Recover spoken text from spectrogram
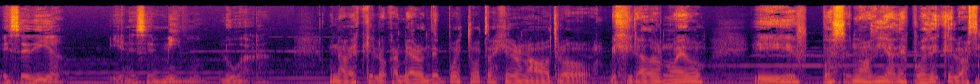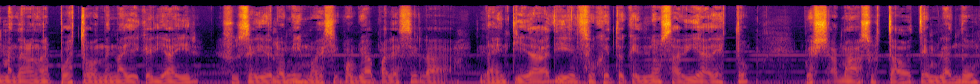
ese día y en ese mismo lugar. Una vez que lo cambiaron de puesto, trajeron a otro vigilador nuevo y pues unos días después de que lo mandaron al puesto donde nadie quería ir, sucedió lo mismo, es decir, volvió a aparecer la, la entidad y el sujeto que no sabía de esto, pues llama asustado, temblando,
